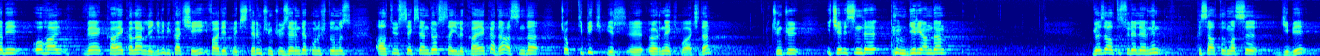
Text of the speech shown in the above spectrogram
tabii o hal ve KHK'larla ilgili birkaç şeyi ifade etmek isterim. Çünkü üzerinde konuştuğumuz 684 sayılı KHK da aslında çok tipik bir e, örnek bu açıdan. Çünkü içerisinde bir yandan gözaltı sürelerinin kısaltılması gibi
